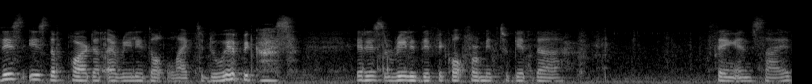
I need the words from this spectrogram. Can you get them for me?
This is the part that I really don't like to do it because it is really difficult for me to get the thing inside.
